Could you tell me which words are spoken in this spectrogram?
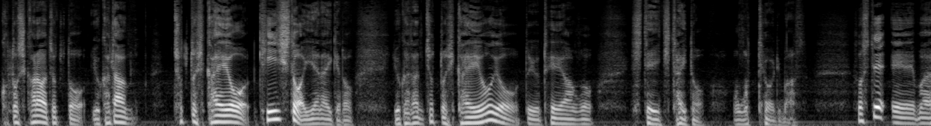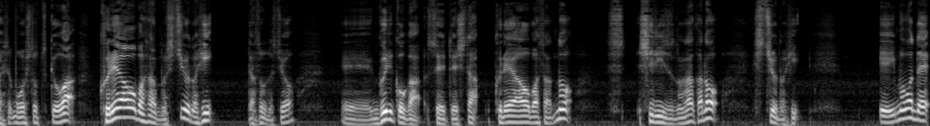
今年からはちょっと床暖、ちょっと控えよう。禁止とは言えないけど、床暖ちょっと控えようよという提案をしていきたいと思っております。そして、えー、まあ、もう一つ今日は、クレアおばさんのシチューの日だそうですよ。えー、グリコが制定したクレアおばさんのシリーズの中のシチューの日。えー、今まで、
